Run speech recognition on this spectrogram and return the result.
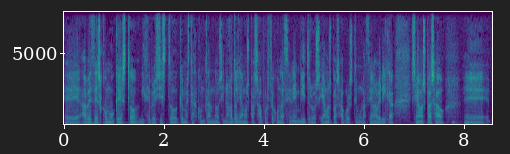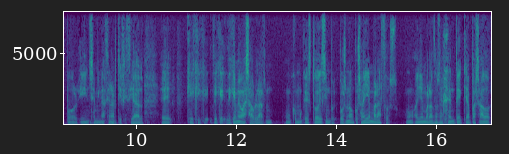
eh, a veces como que esto, dice, pero si esto, ¿qué me estás contando? Si nosotros ya hemos pasado por fecundación in vitro, si ya hemos pasado por estimulación abérica, si ya hemos pasado eh, por inseminación artificial, eh, de, qué, me vas a hablar? Como que esto es... Pues no, pues hay embarazos. Hay embarazos en gente que ha pasado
